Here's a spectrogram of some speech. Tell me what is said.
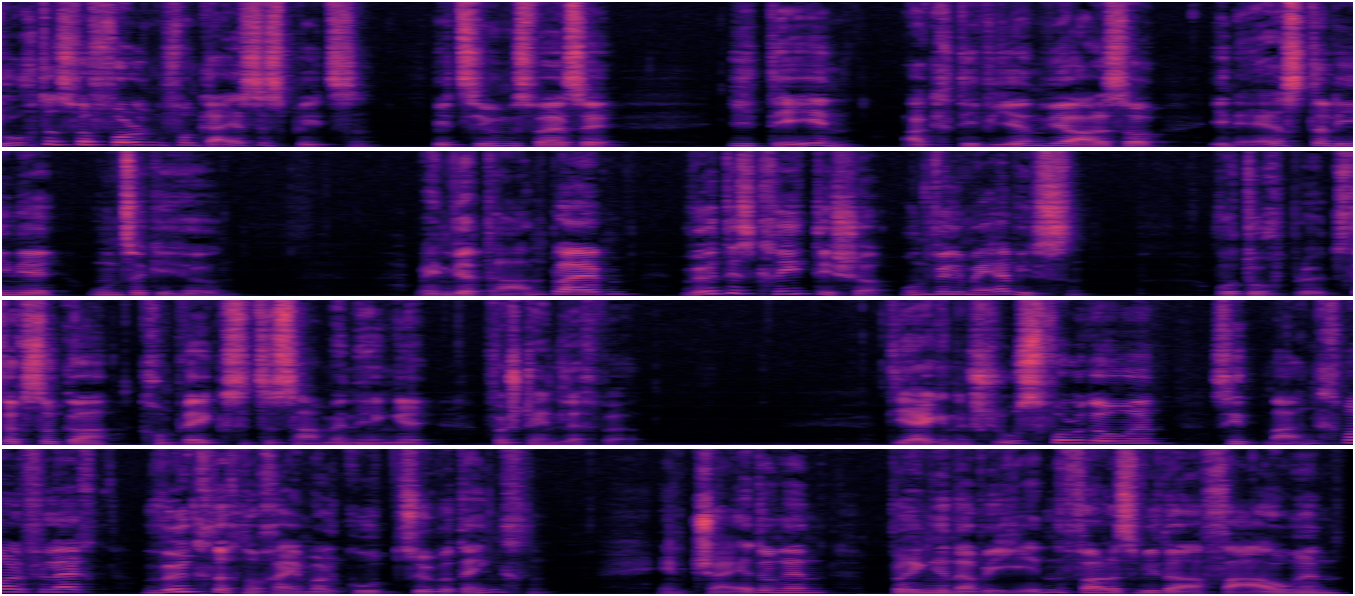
Durch das Verfolgen von Geistesblitzen bzw. Ideen aktivieren wir also in erster Linie unser Gehirn. Wenn wir dranbleiben, wird es kritischer und will mehr wissen, wodurch plötzlich sogar komplexe Zusammenhänge verständlich werden. Die eigenen Schlussfolgerungen sind manchmal vielleicht wirklich noch einmal gut zu überdenken. Entscheidungen bringen aber jedenfalls wieder Erfahrungen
